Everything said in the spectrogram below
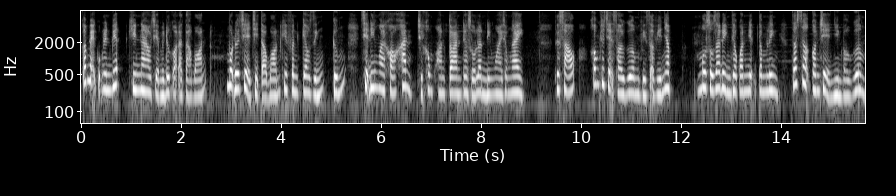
Các mẹ cũng nên biết khi nào trẻ mới được gọi là táo bón. Một đứa trẻ chỉ táo bón khi phân keo dính, cứng, trẻ đi ngoài khó khăn chứ không hoàn toàn theo số lần đi ngoài trong ngày. Thứ sáu, không cho trẻ soi gương vì sợ vía nhập. Một số gia đình theo quan niệm tâm linh rất sợ con trẻ nhìn vào gương.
